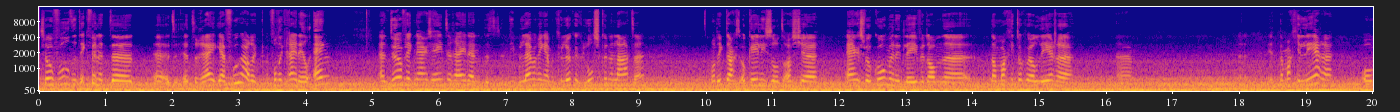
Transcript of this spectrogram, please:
Zo voelt het. Ik vind het... Uh, het, het rijden... Ja, vroeger had ik, vond ik rijden heel eng. En durfde ik nergens heen te rijden. En die belemmering heb ik gelukkig los kunnen laten. Want ik dacht... Oké okay, als je ergens wil komen in het leven... Dan, dan mag je toch wel leren dan mag je leren om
